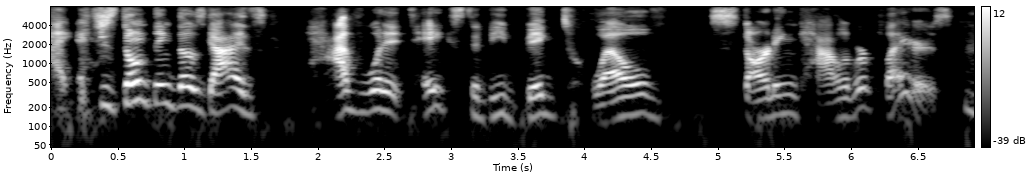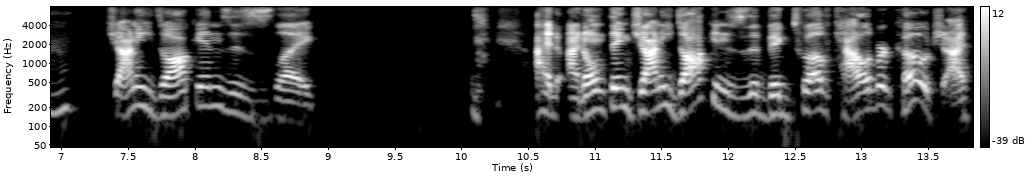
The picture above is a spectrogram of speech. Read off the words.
I, I just don't think those guys have what it takes to be Big 12 starting caliber players. Mm-hmm. Johnny Dawkins is like, I, I don't think Johnny Dawkins is a Big 12 caliber coach. I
